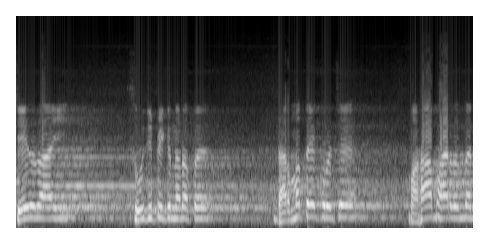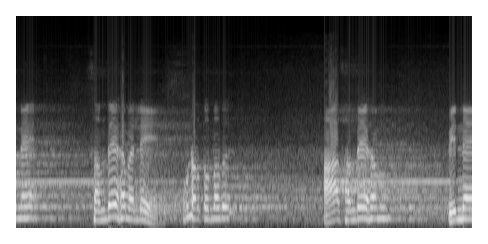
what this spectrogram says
ചെയ്തതായി സൂചിപ്പിക്കുന്നിടത്ത് ധർമ്മത്തെക്കുറിച്ച് മഹാഭാരതം തന്നെ സന്ദേഹമല്ലേ ഉണർത്തുന്നത്? ആ സന്ദേഹം പിന്നെ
